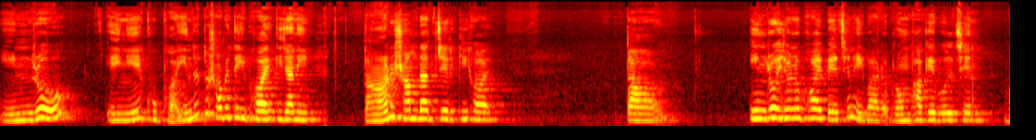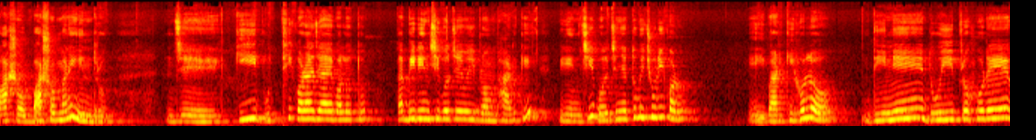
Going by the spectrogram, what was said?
ইন্দ্র এই নিয়ে খুব ভয়। ইন্দ্র তো সবেতেই ভয়, কি জানি? তার সাম্রাজ্যের কি হয়? তা ইন্দ্র এই জন্য ভয় পেয়েছেন। এইবার ব্রহ্মাকে বলছেন বাসব বাসব মানে ইন্দ্র। যে কি বুদ্ধি করা যায় বলো তো? তা বিরিঞ্চি বলছে, ওই ব্রহ্মার কি? বিরিঞ্চি বলছেন যে, তুমি চুরি করো। এইবার কি হলো? দিনে দুই প্রহরে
